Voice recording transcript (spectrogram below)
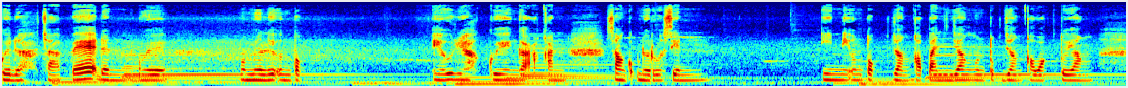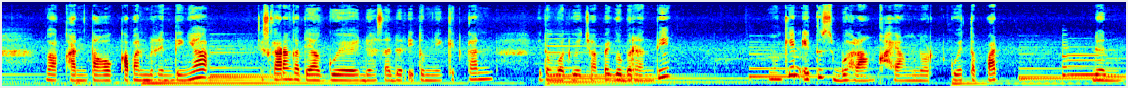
gue udah capek dan gue memilih untuk ya udah gue nggak akan sanggup nerusin ini untuk jangka panjang untuk jangka waktu yang nggak akan tahu kapan berhentinya sekarang ketika gue udah sadar itu menyakitkan itu buat gue capek gue berhenti mungkin itu sebuah langkah yang menurut gue tepat. Dan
